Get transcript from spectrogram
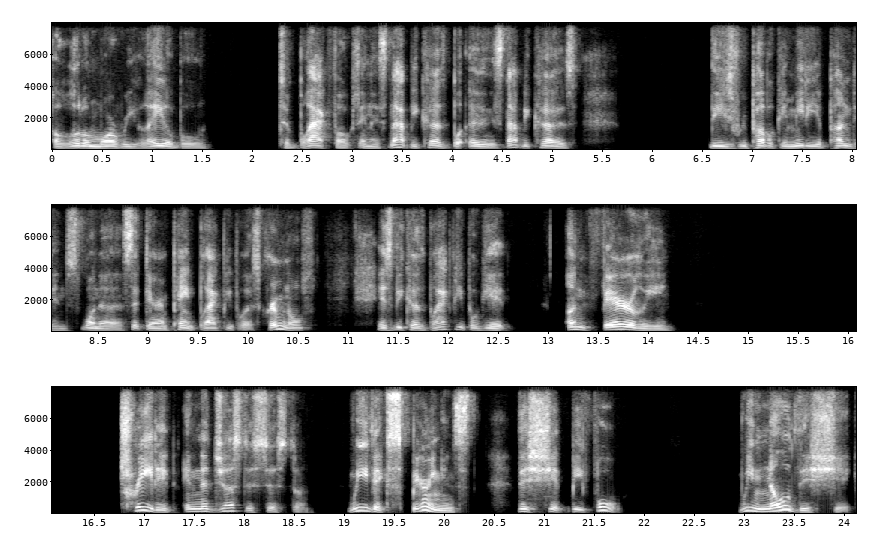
a little more relatable to black folks, and it's not because it's not because these Republican media pundits want to sit there and paint black people as criminals. It's because black people get unfairly treated in the justice system. We've experienced this shit before. We know this shit.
